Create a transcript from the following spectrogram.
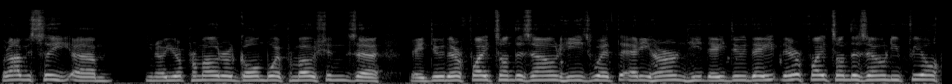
but obviously, um, you know, your promoter, Golden Boy Promotions, uh, they do their fights on DAZN. He's with Eddie Hearn. He they do they their fights on DAZN. Do you feel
